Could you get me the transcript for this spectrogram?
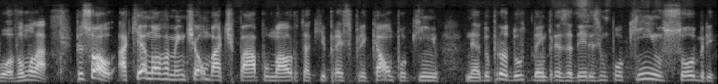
Boa, vamos lá. Pessoal, aqui é, novamente é um bate-papo. O Mauro está aqui para explicar um pouquinho né, do produto da empresa deles, um pouquinho sobre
